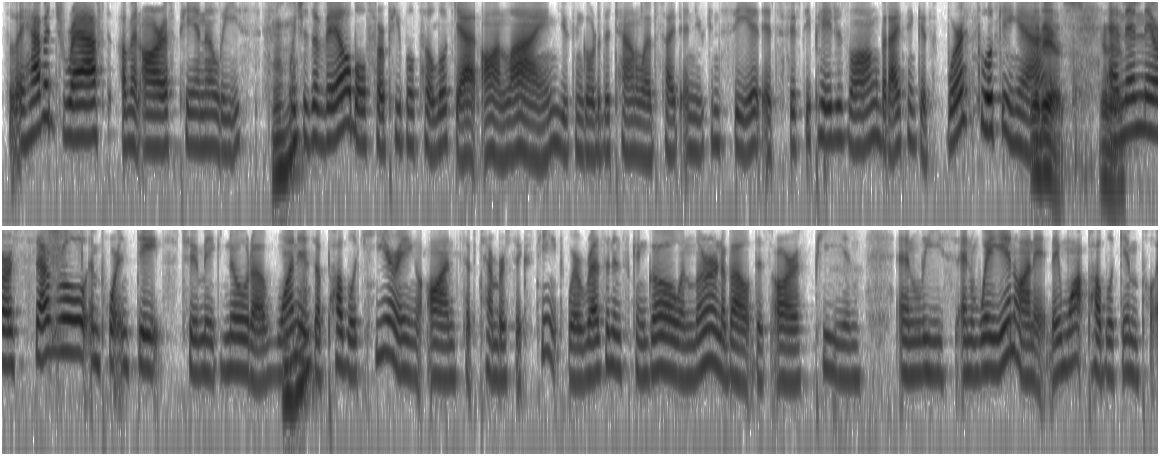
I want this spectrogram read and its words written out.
So they have a draft of an RFP and a lease, Mm-hmm. which is available for people to look at online. You can go to the town website and you can see it. It's 50 pages long, but I think it's worth looking at. It is, it and is. then there are several important dates to make note of. One Mm-hmm. is a public hearing on September 16th where residents can go and learn about this RFP and, and lease and weigh in on it. They want public input.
